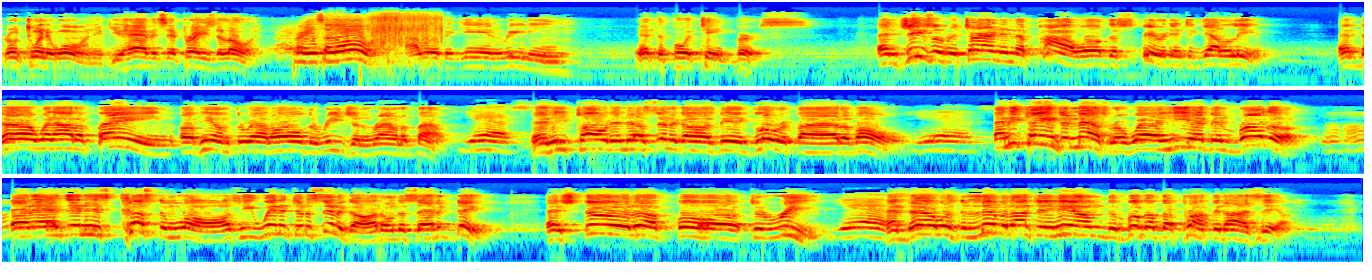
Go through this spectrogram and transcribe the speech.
through 21. If you have it, say praise the Lord. Praise the Lord. I will begin reading at the 14th verse. And Jesus returned in the power of the Spirit into Galilee. And there went out a fame of him throughout all the region round about. Yes. And he taught in their synagogues, being glorified of all. Yes. And he came to Nazareth, where he had been brought up. Uh-huh. And as in his custom was, he went into the synagogue on the Sabbath day and stood up for to read. Yes. And there was delivered unto him the book of the prophet Isaiah.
